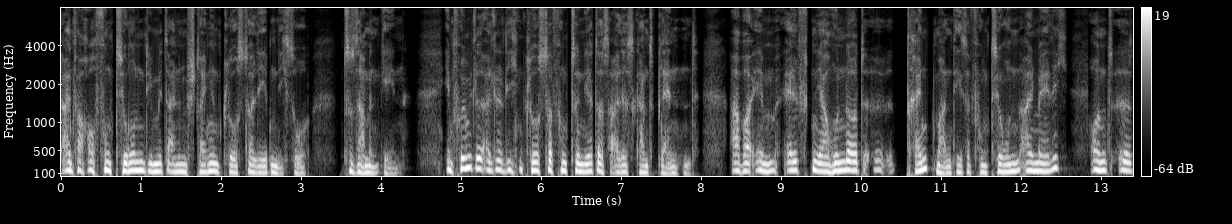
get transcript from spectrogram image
einfach auch Funktionen, die mit einem strengen Klosterleben nicht so zusammengehen. Im frühmittelalterlichen Kloster funktioniert das alles ganz blendend. Aber im 11. Jahrhundert äh, trennt man diese Funktionen allmählich und äh,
